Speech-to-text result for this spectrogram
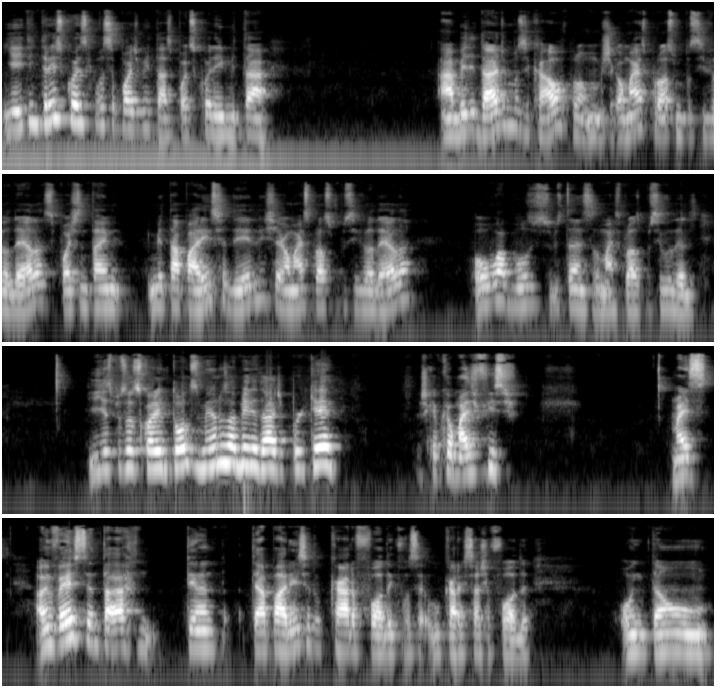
E aí tem três coisas que você pode imitar. Você pode escolher imitar a habilidade musical, chegar o mais próximo possível dela. Você pode tentar imitar a aparência dele, chegar o mais próximo possível dela ou o abuso de substâncias, o mais próximo possível deles. E as pessoas escolhem todos menos a habilidade. Por quê? Acho que é porque é o mais difícil. Mas ao invés de tentar ter, ter a aparência do cara foda que você, o cara que você acha foda, ou então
